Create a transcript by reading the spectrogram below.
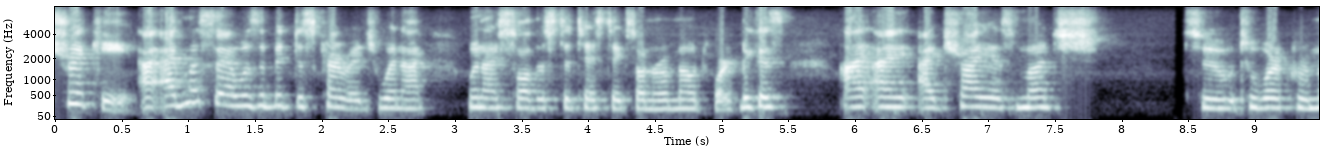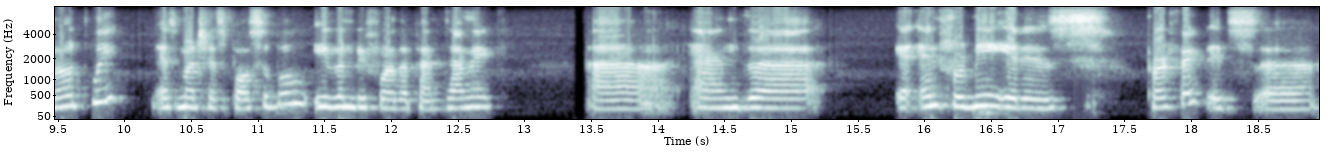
tricky. I, I, must say I was a bit discouraged when I when I saw the statistics on remote work because I, I, I try as much to to work remotely as much as possible, even before the pandemic, uh, and uh, and for me it is perfect. It's uh,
